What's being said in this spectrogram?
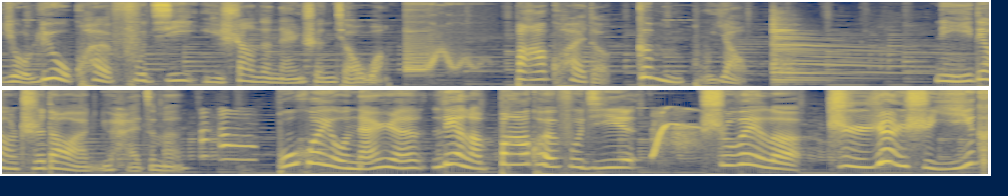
有六块腹肌以上的男生交往。八块的更不要，你一定要知道啊，女孩子们，不会有男人练了八块腹肌，是为了只认识一个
